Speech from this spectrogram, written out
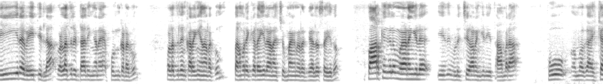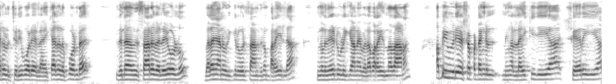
തീരെ വെയിറ്റ് ഇല്ല. വെള്ളത്തിലിട്ടാൽ ഇങ്ങനെ പൊങ്ങിക്കിടക്കും വെള്ളത്തിലും കറങ്ങി നടക്കും. താമരക്കിടയിലാണ് ചുമ്മാ ഇങ്ങനെ കിടക്കുക സഹിതം അപ്പോൾ ആർക്കെങ്കിലും വേണമെങ്കിൽ ഇത് വിളിച്ചുകയാണെങ്കിൽ ഈ താമര പൂ നമുക്ക് അയക്കാൻ ചെടി പോലെയല്ല അയക്കാൻ എളുപ്പമുണ്ട്. ഇതിന്റെ നിസ്സാര വിലയേ ഉള്ളൂ. വില ഞാൻ ഒരിക്കലും ഒരു സാധനത്തിനും പറയില്ല. നിങ്ങൾ നേരിട്ട് വിളിക്കുകയാണെങ്കിൽ വില പറയുന്നതാണ്. അപ്പോൾ ഈ വീഡിയോ ഇഷ്ടപ്പെട്ടെങ്കിൽ നിങ്ങൾ ലൈക്ക് ചെയ്യുക ഷെയർ ചെയ്യുക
